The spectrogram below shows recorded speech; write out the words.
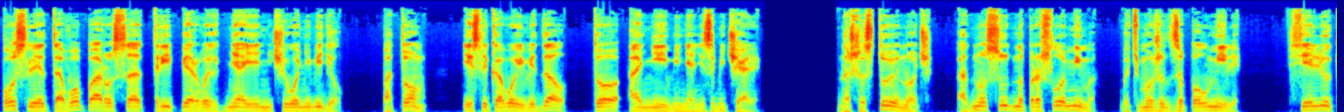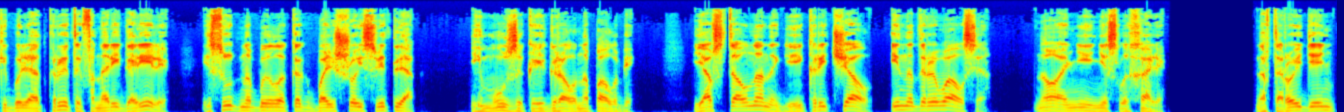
После того паруса три первых дня я ничего не видел. Потом, если кого и видал, то они меня не замечали. На шестую ночь одно судно прошло мимо, быть может, за полмили. Все люки были открыты, фонари горели, и судно было как большой светляк, и музыка играла на палубе. Я встал на ноги и кричал, и надрывался, но они не слыхали. На второй день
